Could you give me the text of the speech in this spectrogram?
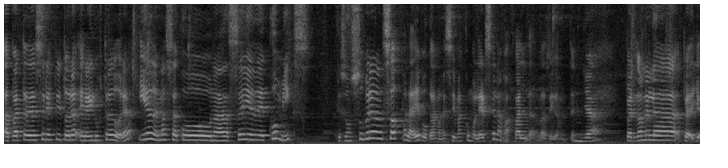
aparte de ser escritora, era ilustradora y además sacó una serie de cómics que son súper avanzados para la época, más encima es como leerse la mafalda, básicamente. ¿Ya? Perdonen la... Yo,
